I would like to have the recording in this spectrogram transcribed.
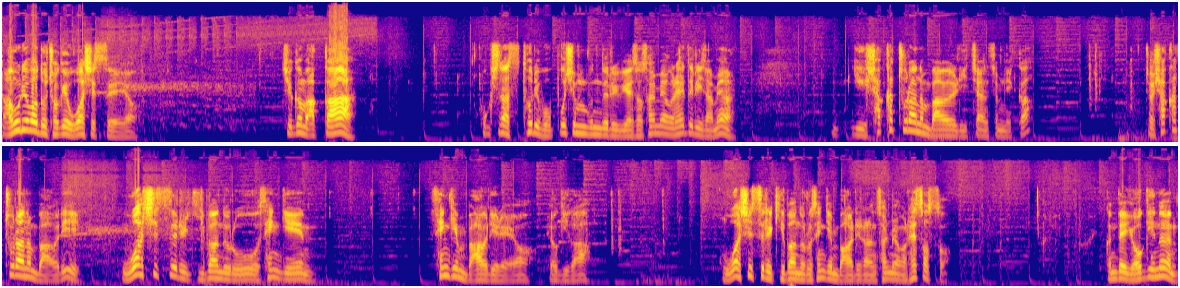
아무리 봐도 저게 오아시스예요. 지금 아까 혹시나 스토리 못 보신 분들을 위해서 설명을 해드리자면 이 샤카투라는 마을 있지 않습니까? 저 샤카투라는 마을이 오아시스를 기반으로 생긴 생긴 마을이래요. 여기가 오아시스를 기반으로 생긴 마을이라는 설명을 했었어. 근데 여기는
